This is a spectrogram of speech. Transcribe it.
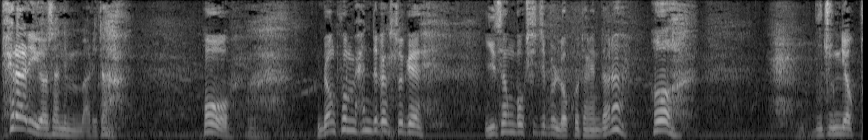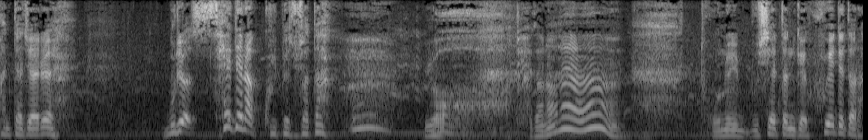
페라리 여사님 말이다. 어, 명품 핸드백 속에 이성복 시집을 넣고 다닌다나? 어, 무중력 판타지아를 무려 세 대나 구입해 주셨다. 이야, 대단하네. 돈을 무시했던 게 후회되더라.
